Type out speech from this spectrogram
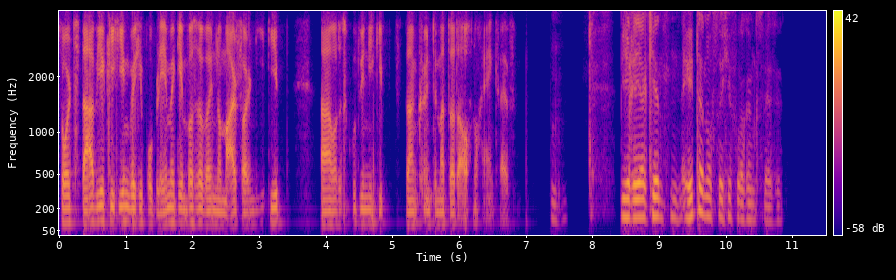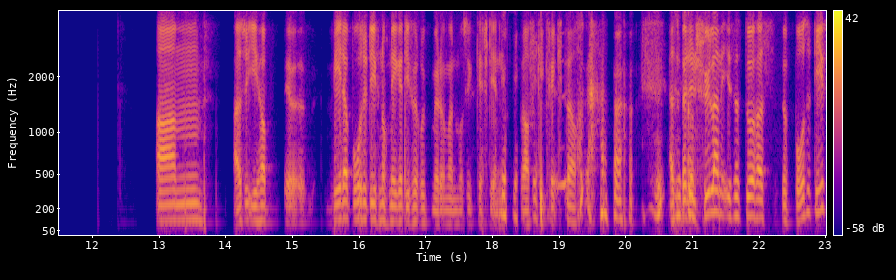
sollte es da wirklich irgendwelche Probleme geben, was es aber im Normalfall nie gibt, äh, oder es gut wie nie gibt, dann könnte man dort auch noch eingreifen. Mhm. Wie reagieren Eltern auf solche Vorgangsweise? Ähm, also ich habe äh, weder positiv noch negative Rückmeldungen, muss ich gestehen, drauf gekriegt auch. also bei den Schülern ist es durchaus positiv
